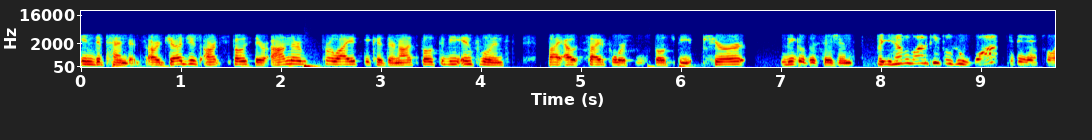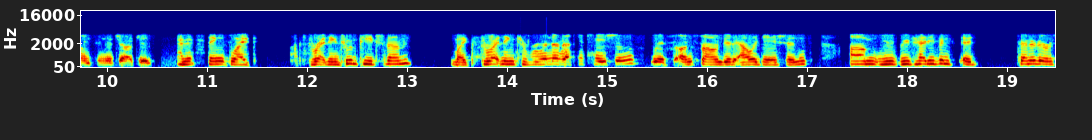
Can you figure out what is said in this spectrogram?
independence. Our judges aren't supposed; they're on there for life because they're not supposed to be influenced by outside forces. It's supposed to be pure legal decisions. But you have a lot of people who want to be influencing the judges, and it's things like threatening to impeach them, like threatening to ruin their reputations with unfounded allegations. Um, you, we've had even uh, senators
